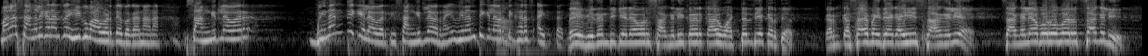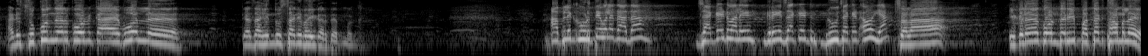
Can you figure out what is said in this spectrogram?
मला सांगलीकरांचं ही खूप आवडतंय बघा नाना. सांगितल्यावर विनंती केल्यावरती सांगितल्यावर नाही विनंती केल्यावरती खरंच ऐकतात. नाही विनंती केल्यावर सांगलीकर काय वाटेल ते करतात. कारण कसं आहे माहितीये का? ही सांगली आहे. चांगल्याबरोबर चांगली. आणि चुकून जर कोण काय बोललं त्याचा हिंदुस्थानी भई करतात मग. आपले कुर्तेवाले दादा जॅकेट वाले ग्रे जॅकेट ब्लू जॅकेट ओ या. चला इकडे कोणतरी पथक थांबलंय.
